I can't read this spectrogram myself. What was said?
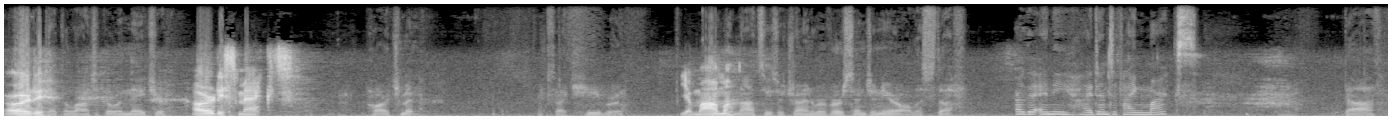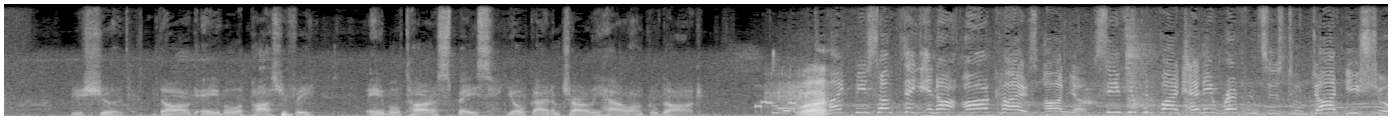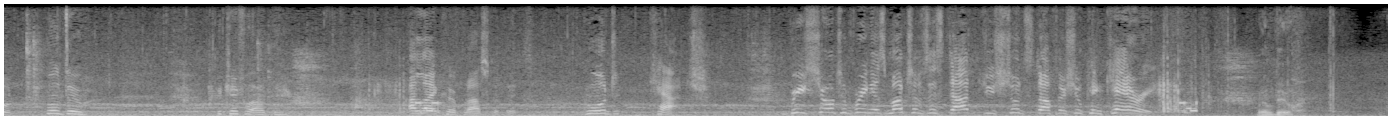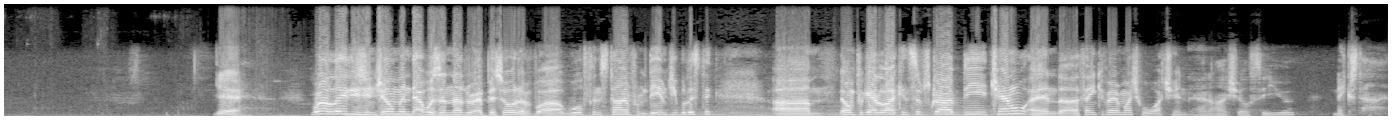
Already, Technological in nature. already smacked. Parchment. Looks like Hebrew. Your The mama? Nazis are trying to reverse engineer all this stuff. Are there any identifying marks? Doth? You should. Dog, Abel, apostrophe. Abel, Tara, space, yoke, item, Charlie, Hal, Uncle Dog. What? Might be something in our archives, Anya. See if you can find any references to Da'at Yichud. Will do. Be careful out there. I like her, Blazkowicz. Good catch. Be sure to bring as much of this Da'at Yichud stuff as you can carry. Will do. Yeah. Well, ladies and gentlemen, that was another episode of uh, Wolfenstein from DMG Ballistic. Um, don't forget to like and subscribe the channel, and uh, thank you very much for watching, and I shall see you next time.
